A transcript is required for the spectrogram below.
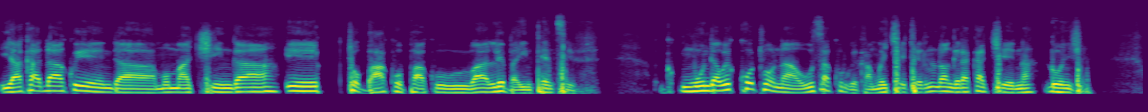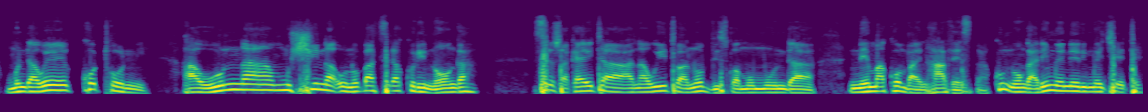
yakada kuenda mumachinga etobacco pakuva labour intensive. Munda wecotton hausakurwe kamwe chete rinoda kunge rakachena donje. Munda wecotton hauna mushina unobatsira kurinhonga sezvakaita ana wito anobviswa mumunda nemacombine harvester. Kunhonga rimwe nerimwe chete.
